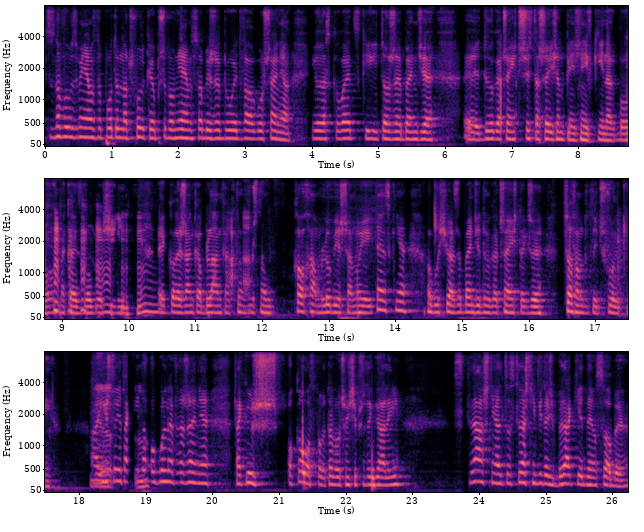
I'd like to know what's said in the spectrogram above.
znowu zmieniam z dopłotem na czwórkę. Przypomniałem sobie, że były dwa ogłoszenia. Juras Kołecki i to, że będzie y, druga część 365 dni w kinach, bo na KSW ogłosili y, koleżanka Blanka, którą zresztą kocham, lubię, szanuję i tęsknię, ogłosiła, że będzie druga część, także cofam do tej czwórki. A Nie no, jeszcze takie no. ogólne wrażenie, tak już około sportowe oczywiście przy tej gali, strasznie, ale to strasznie widać brak jednej osoby,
